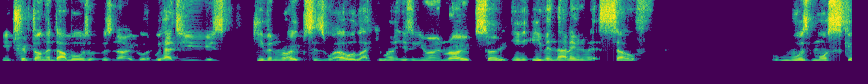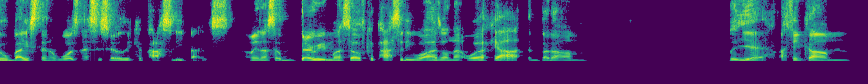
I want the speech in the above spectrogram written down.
you tripped on the doubles, it was no good. We had to use given ropes as well. Like you weren't using your own ropes. So even that in itself was more skill based than it was necessarily capacity based. I mean, I still buried myself capacity wise on that workout, but um, but yeah, I think um,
